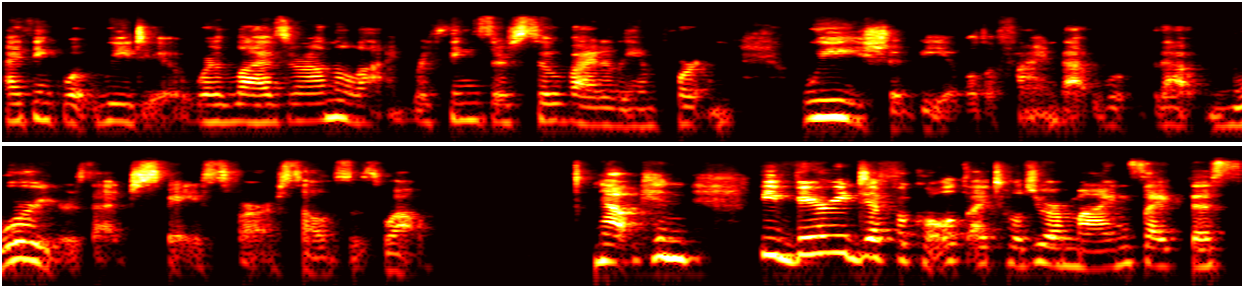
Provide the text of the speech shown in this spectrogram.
I think what we do, where lives are on the line, where things are so vitally important, we should be able to find that, that warrior's edge space for ourselves as well. Now, it can be very difficult. I told you our minds like this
